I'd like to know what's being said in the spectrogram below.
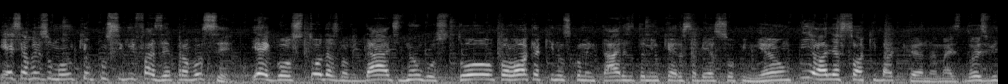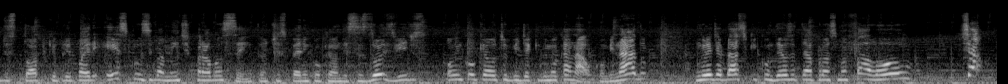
E esse é o resumão que eu consegui fazer para você. E aí, gostou das novidades? Não gostou? Coloque aqui nos comentários, eu também quero saber a sua opinião. E olha só que bacana, mais dois vídeos top que eu preparei exclusivamente para você. Então te espero em qualquer um desses dois vídeos ou em qualquer outro vídeo aqui no meu canal, combinado? Um grande abraço, fique com Deus, até a próxima, falou, tchau!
